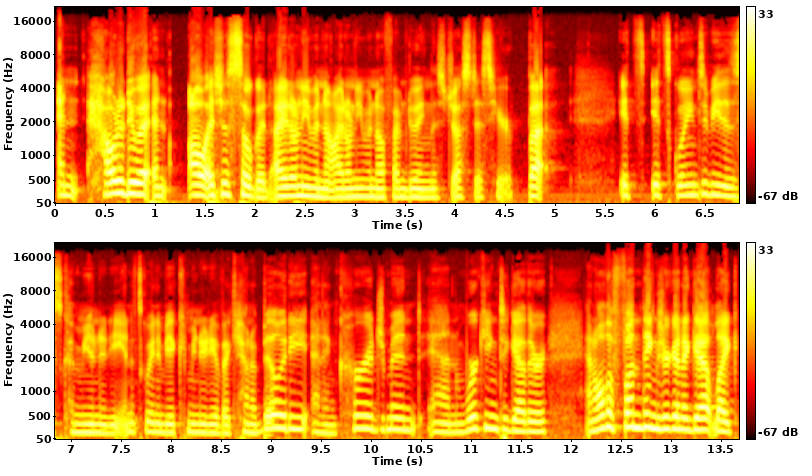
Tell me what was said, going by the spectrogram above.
and how to do it and oh, it's just so good. I don't even know. I don't even know if I'm doing this justice here. But it's it's going to be this community and it's going to be a community of accountability and encouragement and working together and all the fun things you're going to get like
